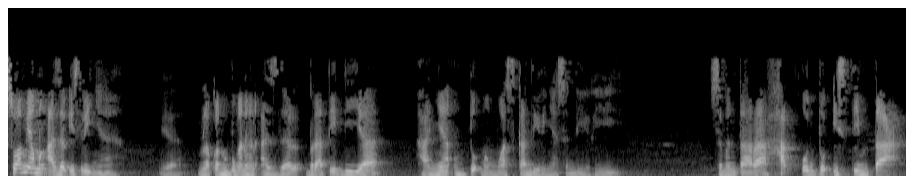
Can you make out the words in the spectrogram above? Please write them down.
suami yang mengazal istrinya, ya, melakukan hubungan dengan azal, berarti dia hanya untuk memuaskan dirinya sendiri. Sementara hak untuk istimta,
